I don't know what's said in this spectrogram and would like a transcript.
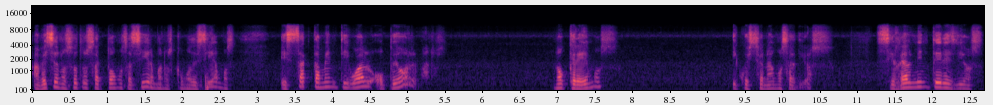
A veces nosotros actuamos así, hermanos, como decíamos, exactamente igual o peor, hermanos. No creemos y cuestionamos a Dios. Si realmente eres Dios,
